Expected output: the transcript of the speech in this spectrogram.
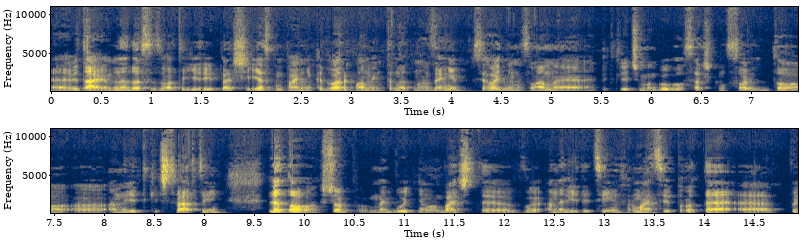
Е, Вітаю! Мене досить звати Юрій Перший. Я з компанії К2 реклами інтернет-магазинів. Сьогодні ми з вами підключимо Google Search Console до е, аналітики 4 для того, щоб в майбутньому бачити в аналітиці інформацію про те, е, по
